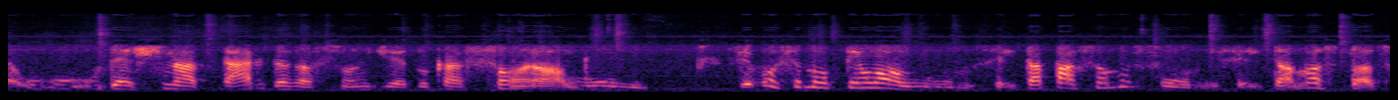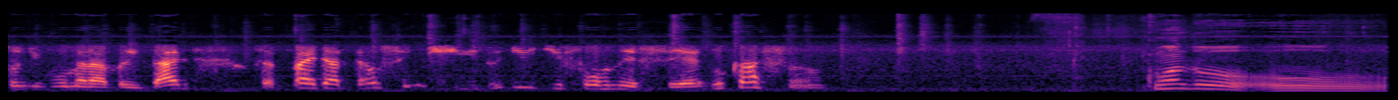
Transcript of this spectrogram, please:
o, destinatário das ações de educação é o aluno. Se você não tem um aluno, se ele está passando fome, se ele está numa situação de vulnerabilidade, você perde até o sentido de, de fornecer educação. Quando o,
